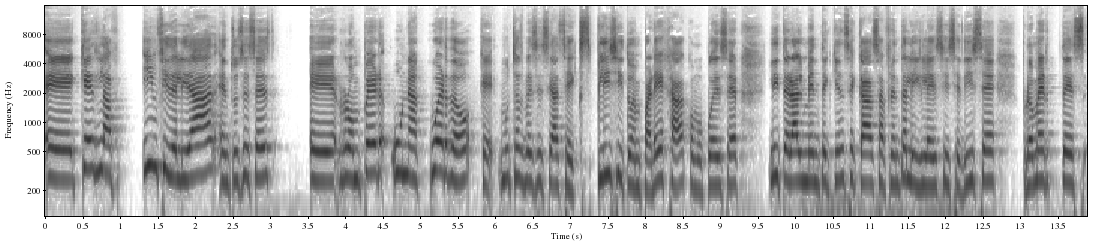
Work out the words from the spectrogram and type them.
eh, qué es la infidelidad? Entonces es eh, romper un acuerdo que muchas veces se hace explícito en pareja, como puede ser literalmente quien se casa frente a la iglesia y se dice, prometes,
